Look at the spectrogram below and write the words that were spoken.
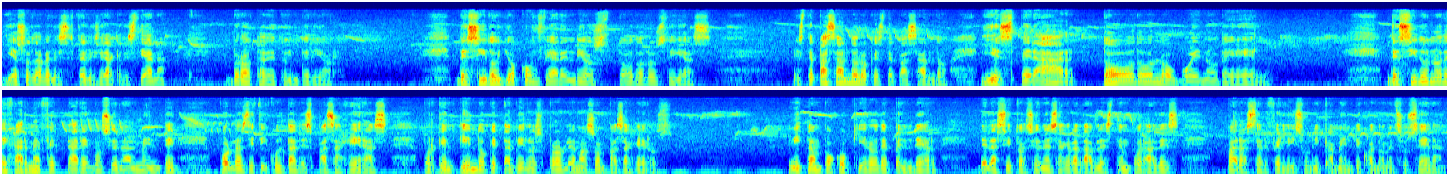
y eso es la felicidad cristiana, brota de tu interior. Decido yo confiar en Dios todos los días esté pasando lo que esté pasando, y esperar todo lo bueno de Él. Decido no dejarme afectar emocionalmente por las dificultades pasajeras, porque entiendo que también los problemas son pasajeros. Ni tampoco quiero depender de las situaciones agradables temporales para ser feliz únicamente cuando me sucedan.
